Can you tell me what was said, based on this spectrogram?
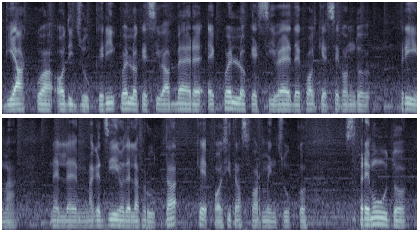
di acqua o di zuccheri, quello che si va a bere è quello che si vede qualche secondo prima nel magazzino della frutta che poi si trasforma in succo spremuto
